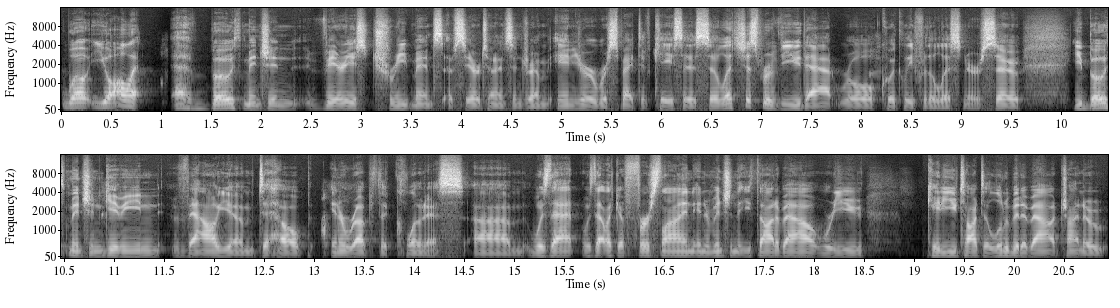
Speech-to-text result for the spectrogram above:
Well, you all have both mentioned various treatments of serotonin syndrome in your respective cases. So let's just review that real quickly for the listeners. So you both mentioned giving Valium to help interrupt the clonus. Um, was that was that like a first line intervention that you thought about? Were you Katie, you talked a little bit about trying to,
